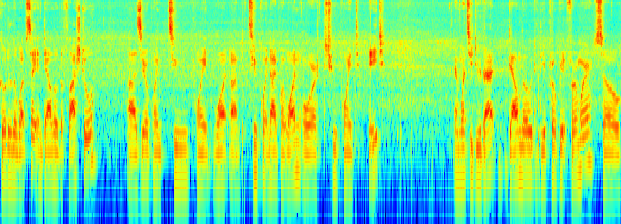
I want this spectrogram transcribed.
go to the website and download the Flash tool uh, 0.2.1, uh, 2.9.1 or 2.8. And once you do that, download the appropriate firmware. So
